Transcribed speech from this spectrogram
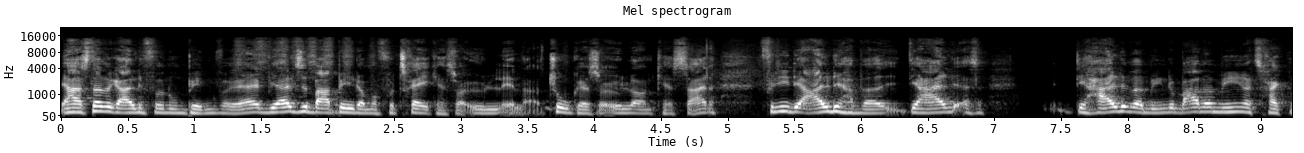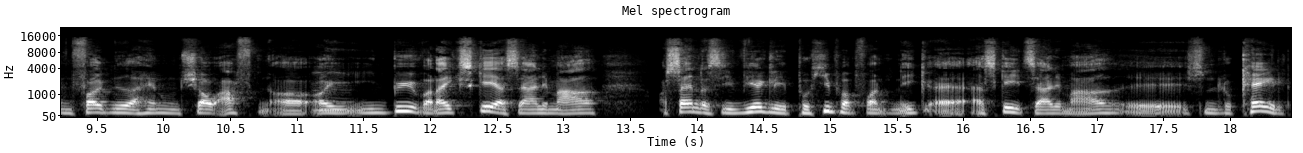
Jeg har stadigvæk aldrig fået nogen penge for det. Vi har altid bare bedt om at få tre kasser øl, eller to kasser øl og en kasse cider, fordi det aldrig har været, det har aldrig, altså, det har aldrig været meningen, det har bare været meningen at trække nogle folk ned og have nogle sjov aften, og, mm. og i, i, en by, hvor der ikke sker særlig meget, og sandt at sige, virkelig på hiphopfronten ikke er, er sket særlig meget øh, sådan lokalt.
